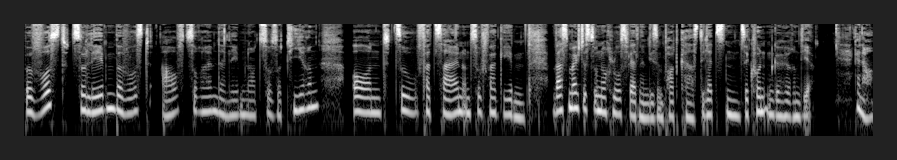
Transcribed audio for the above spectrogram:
bewusst zu leben, bewusst aufzuräumen, dein Leben neu zu sortieren und zu verzeihen und zu vergeben. Was möchtest du noch loswerden in diesem Podcast? Die letzten Sekunden gehören dir. Genau.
